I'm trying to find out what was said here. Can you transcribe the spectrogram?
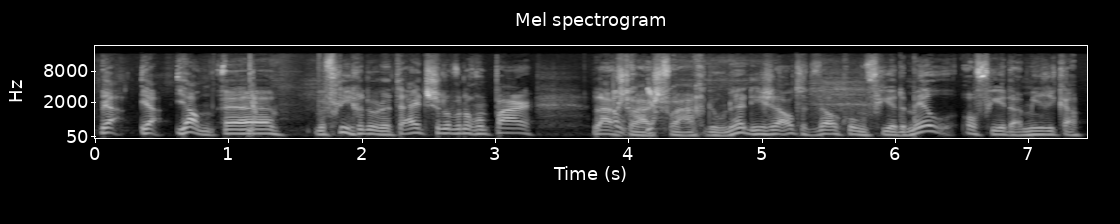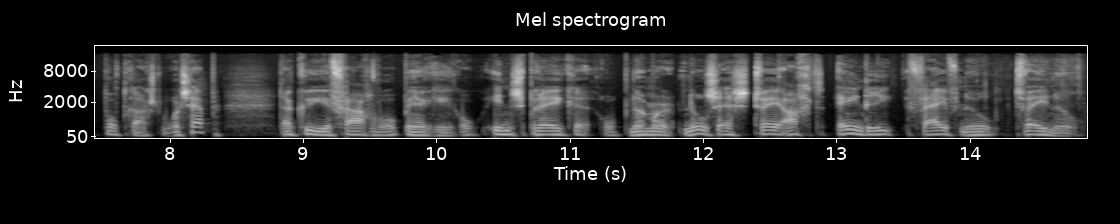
ja, ja Jan, we vliegen door de tijd. Zullen we nog een paar luisteraarsvragen doen. Hè? Die zijn altijd welkom via de mail of via de Amerika Podcast WhatsApp. Daar kun je vragen of opmerkingen ook inspreken op nummer 0628 135020.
